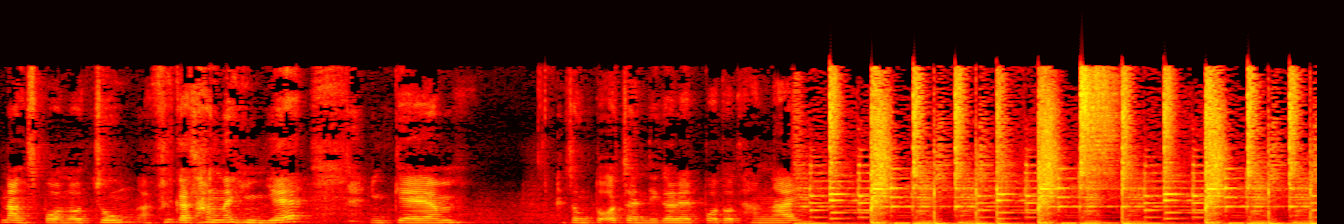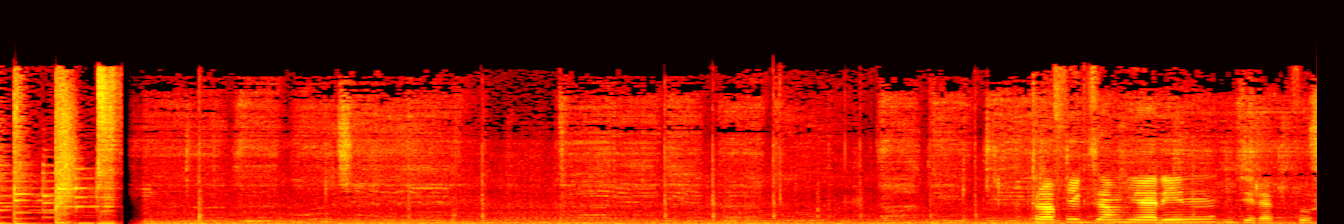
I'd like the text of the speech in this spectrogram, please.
nang spo no chung africa thang nai hing ye in kem chung to chandigarh airport to thang nai traffic jam here in Zirakpur.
